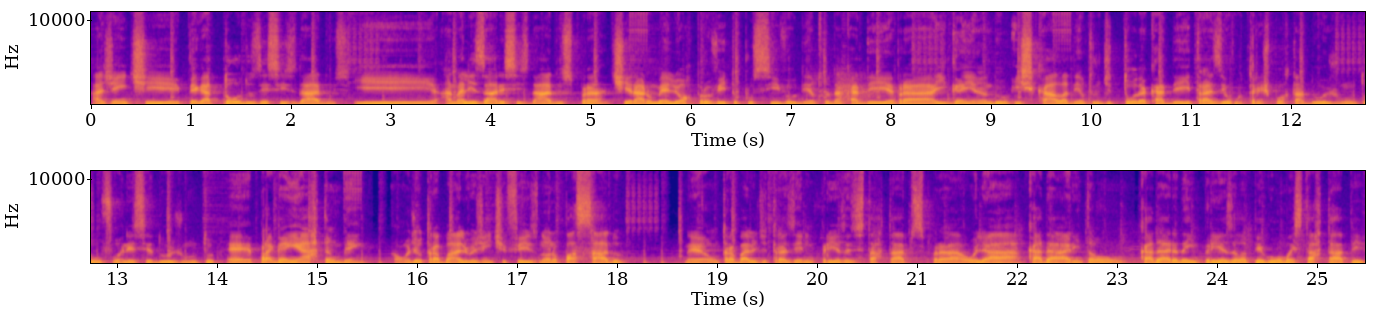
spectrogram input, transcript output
A gente pegar todos esses dados e analisar esses dados para tirar o melhor proveito possível dentro da cadeia, para ir ganhando escala dentro de toda a cadeia e trazer o transportador junto ou o fornecedor junto é, para ganhar também. Onde eu trabalho, a gente fez no ano passado né, um trabalho de trazer empresas, startups para olhar cada área. Então, cada área da empresa ela pegou uma startup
